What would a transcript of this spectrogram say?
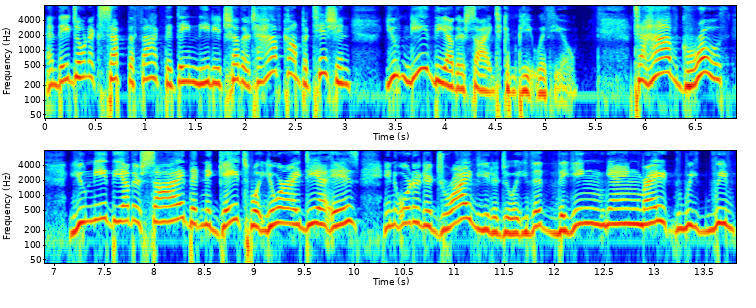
And they don't accept the fact that they need each other. To have competition, you need the other side to compete with you. To have growth, you need the other side that negates what your idea is in order to drive you to do it. The, the yin yang, right? We we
